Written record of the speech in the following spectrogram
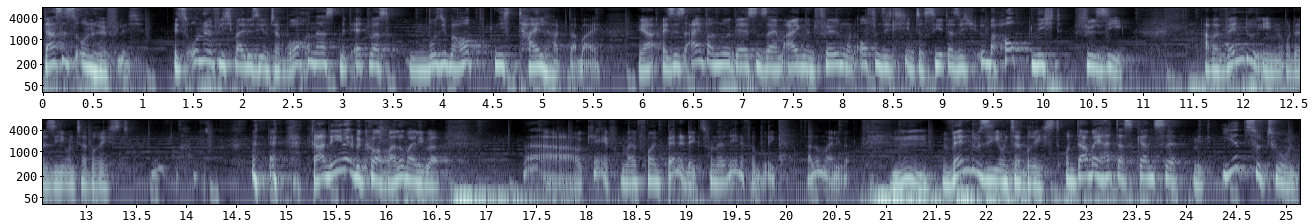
Das ist unhöflich. Ist unhöflich, weil du sie unterbrochen hast mit etwas, wo sie überhaupt nicht teil hat dabei. Ja, es ist einfach nur, der ist in seinem eigenen Film und offensichtlich interessiert er sich überhaupt nicht für sie. Aber wenn du ihn oder sie unterbrichst, gerade eine E-Mail bekommen, hallo mein Lieber, Ah, okay, von meinem Freund Benedikt von der Redefabrik. Hallo, mein Lieber. Mm. Wenn du sie unterbrichst und dabei hat das Ganze mit ihr zu tun,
